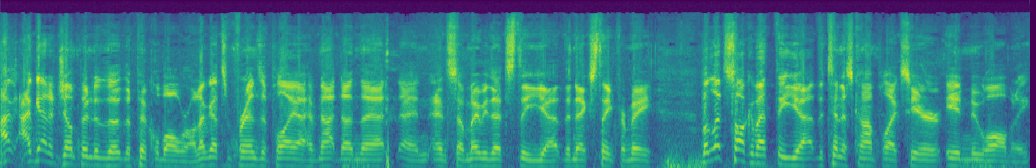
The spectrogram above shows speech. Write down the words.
I, I've got to jump into the, the pickleball world. I've got some friends that play. I have not done that, and, and so maybe that's the uh, the next thing for me. But let's talk about the uh, the tennis complex here in New Albany.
